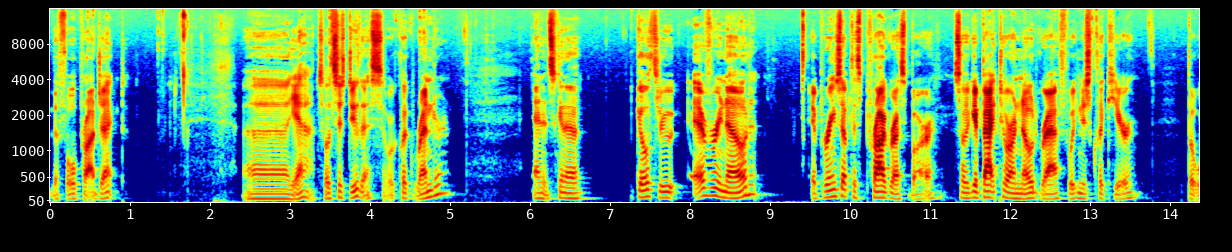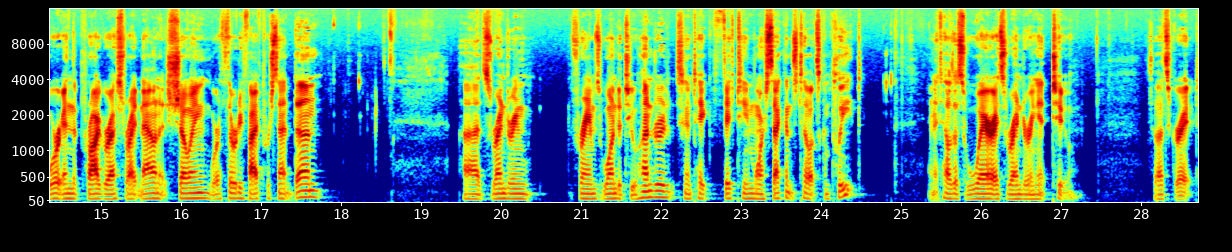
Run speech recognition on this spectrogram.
the full project. Uh, yeah, so let's just do this. So we'll click render, and it's going to go through every node. It brings up this progress bar. So to get back to our node graph, we can just click here, but we're in the progress right now, and it's showing we're 35% done. Uh, it's rendering frames 1 to 200. It's going to take 15 more seconds till it's complete, and it tells us where it's rendering it to. So that's great.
